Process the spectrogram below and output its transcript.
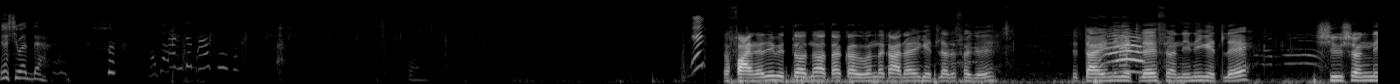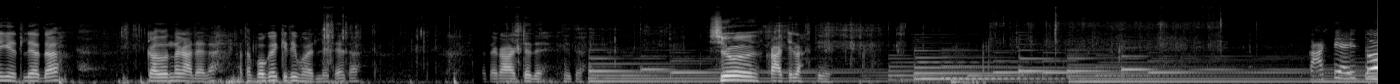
यशवंत द्या तर फायनली मित्रांनो आता करवंद काढायला घेतले आता सगळे. ते ताईने घेतले सनीने घेतले. शिवशंगने घेतले आता. करवंद काढायला. आता बघूया किती भरले ते आता. आता काढते ते इथं. शिव काटे लागते. काटे आहे तो.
